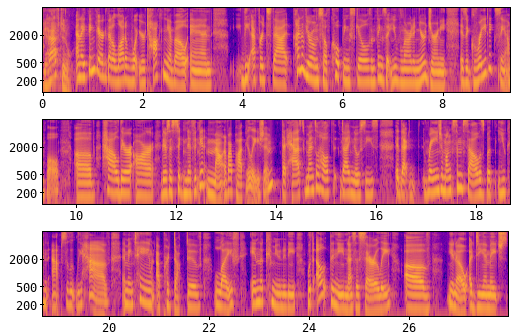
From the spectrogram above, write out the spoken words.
You have to. And I think, Derek, that a lot of what you're talking about and the efforts that kind of your own self coping skills and things that you've learned in your journey is a great example of how there are there's a significant amount of our population that has mental health diagnoses that range amongst themselves but you can absolutely have and maintain a productive life in the community without the need necessarily of you know, a DMH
